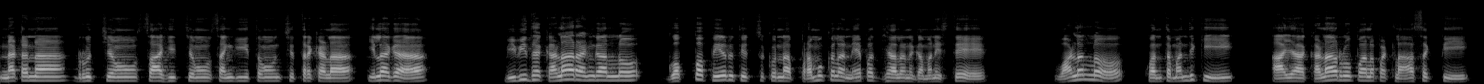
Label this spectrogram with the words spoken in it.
నటన నృత్యం సాహిత్యం సంగీతం చిత్రకళ ఇలాగా వివిధ కళారంగాల్లో గొప్ప పేరు తెచ్చుకున్న ప్రముఖుల నేపథ్యాలను గమనిస్తే వాళ్ళల్లో కొంతమందికి ఆయా కళారూపాల పట్ల ఆసక్తి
